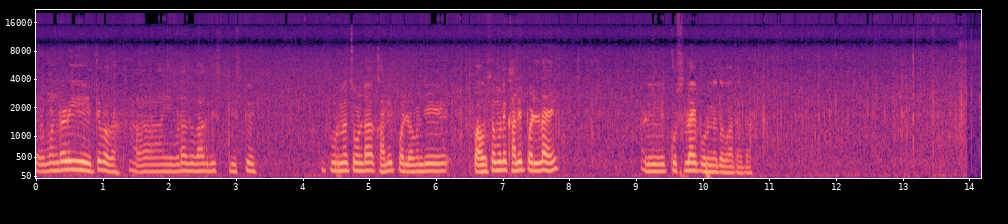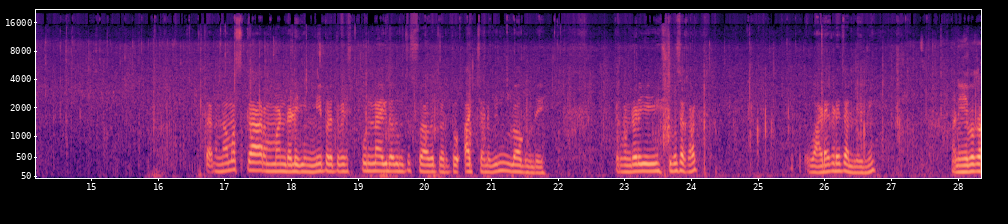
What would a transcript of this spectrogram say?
तर मंडळी येते बघा. एवढा जो भाग दिस दिसतोय पूर्ण चोंडा खाली पडला. म्हणजे पावसामुळे खाली पडला आहे आणि कुसला आहे पूर्ण तो भात आता. तर नमस्कार मंडळी मी प्रथमेश. पुन्हा एकदा तुमचं स्वागत करतो आजच्या नवीन ब्लॉगमध्ये तर मंडळी शुभ सकाळ. वाड्याकडे चाललो आहे मी. आणि हे बघा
